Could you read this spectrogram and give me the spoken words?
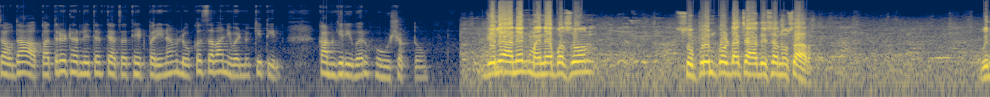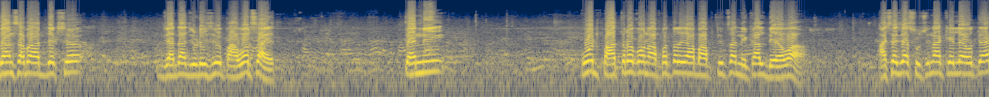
चौदा अपात्र ठरले तर त्याचा थेट परिणाम लोकसभा निवडणुकीतील कामगिरीवर होऊ शकतो. गेल्या अनेक महिन्यापासून सुप्रीम कोर्टाच्या आदेशानुसार विधानसभा अध्यक्ष ज्यांना ज्युडिशरी पॉवर्स आहेत त्यांनी कोण पात्र कोण अपात्र या बाबतीचा निकाल द्यावा अशा ज्या सूचना केल्या होत्या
